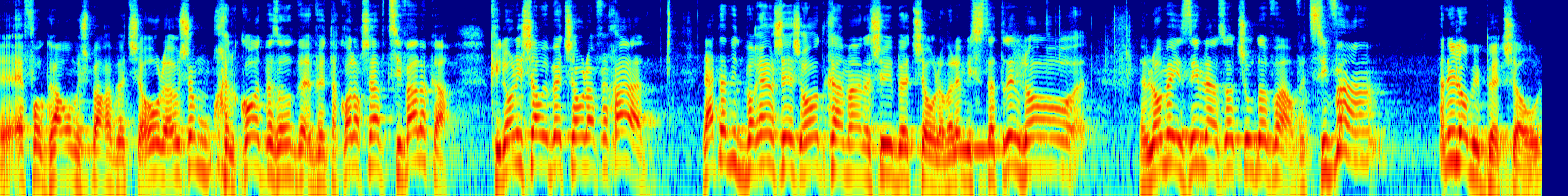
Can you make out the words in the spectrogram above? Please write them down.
איפה גרו משפחת בית שאול, היו שם חלקות וזאת, ואת הכל עכשיו ציווה לקח, כי לא נשאר בבית שאול אף אחד. לאט לאט מתברר שיש עוד כמה אנשים מבית שאול, אבל הם מסתתרים, לא, הם לא מעיזים לעשות שום דבר. וציווה, אני לא מבית שאול,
